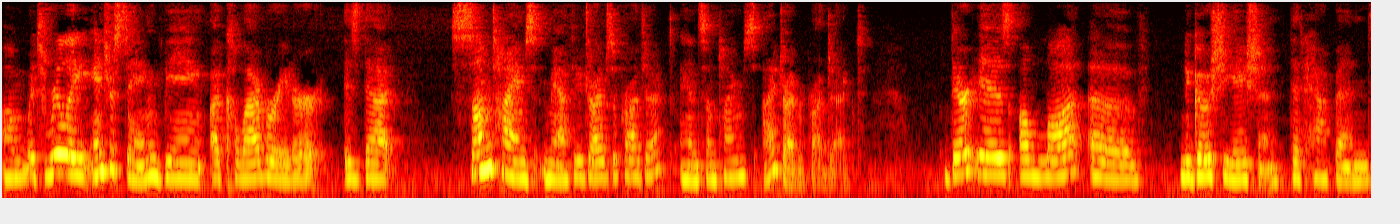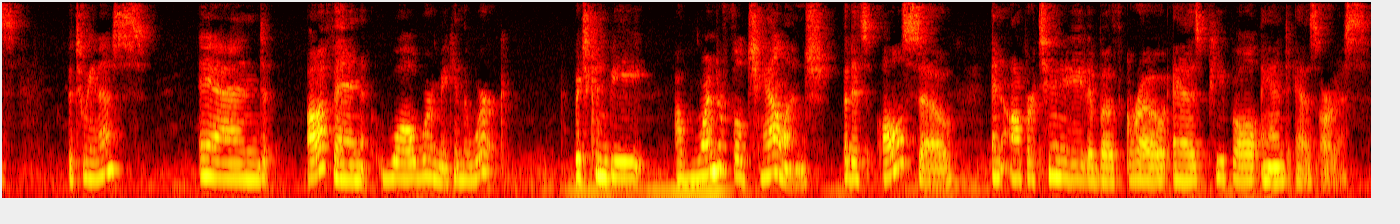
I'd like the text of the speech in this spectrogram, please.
Um, what's really interesting being a collaborator is that sometimes Matthew drives a project and sometimes I drive a project. There is a lot of negotiation that happens between us and often while we're making the work, which can be a wonderful challenge, but it's also an opportunity to both grow as people and as artists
